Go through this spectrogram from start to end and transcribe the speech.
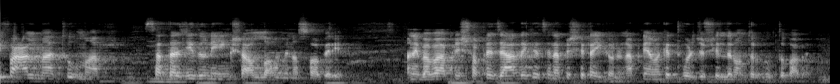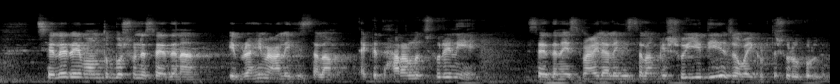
ইফা আল মা তুমার, সাতাজিদুনি ইনশা আল্লাহ মিনা সাবেরিন। মানে বাবা, আপনি স্বপ্নে যা দেখেছেন, আপনি সেটাই করেন। আপনি আমাকে ধৈর্যশীলদের অন্তর্ভুক্ত পাবেন। ছেলের এই মন্তব্য শুনে সৈয়দেনা ইব্রাহিম আলী ইসালাম একটি ধারালো ছুরি নিয়ে সৈয়দেনা ইসমাইল আলী ইসালামকে শুইয়ে দিয়ে জবাই করতে শুরু করলেন।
